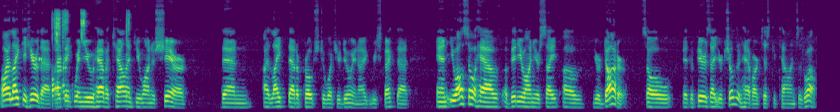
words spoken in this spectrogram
Well, I like to hear that. I think when you have a talent you want to share, then I like that approach to what you're doing. I respect that. And you also have a video on your site of your daughter. So it appears that your children have artistic talents as well.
